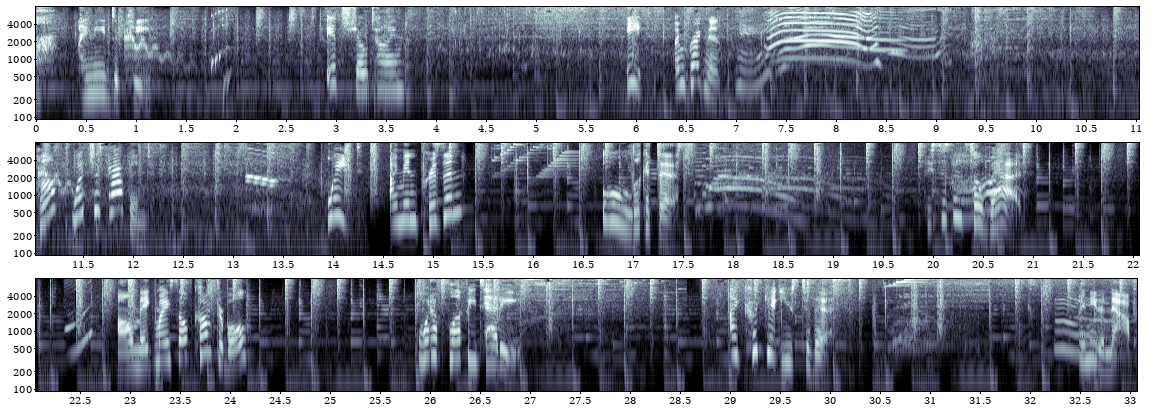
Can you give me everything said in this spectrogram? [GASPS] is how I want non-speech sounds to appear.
Ugh, I need to pee. It's showtime. Eek, I'm pregnant. Huh? What just happened? Wait, I'm in prison? Ooh, look at this. This isn't so bad. I'll make myself comfortable. What a fluffy teddy. I could get used to this. I need a nap.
